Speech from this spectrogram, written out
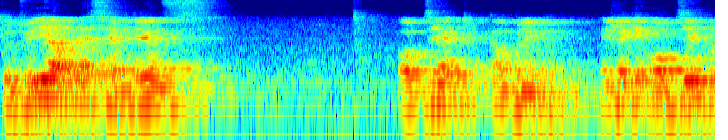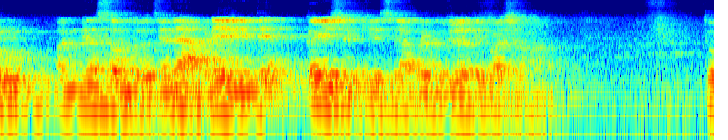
તો જોઈએ આપણે સેન્ટેન્સ ઓબ્જેક્ટ કોમ્પ્લિમેન્ટ એટલે કે ઓબ્જેક્ટ રૂપ અન્ય શબ્દો, જેને આપણે એ રીતે કહી શકીએ છીએ આપણે ગુજરાતી ભાષામાં. તો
